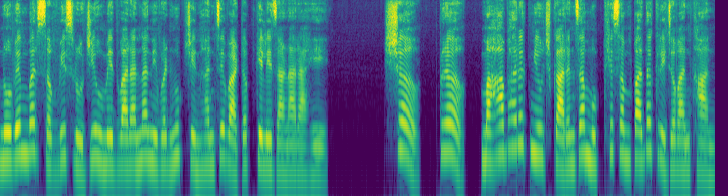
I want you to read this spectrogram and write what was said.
नोव्हेंबर सव्वीस रोजी उमेदवारांना निवडणूक चिन्हांचे वाटप केले जाणार आहे. श. प्र. महाभारत न्यूज कारंजा मुख्य संपादक रिजवान खान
